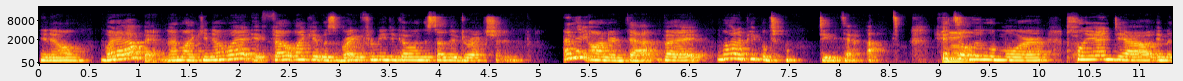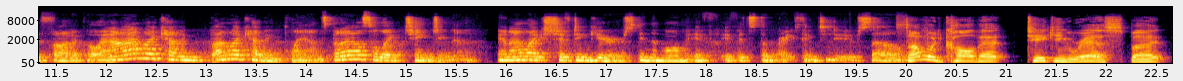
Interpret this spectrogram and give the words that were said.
You know, what happened? And I'm like, you know what? It felt like it was right for me to go in this other direction. And they honored that, but a lot of people don't do that. It's no. a little more planned out and methodical. And I like having I like having plans, but I also like changing them. And I like shifting gears in the moment if, if it's the right thing to do. So some would call that taking risks, but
